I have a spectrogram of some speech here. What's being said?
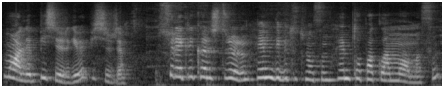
muhallebi pişirir gibi pişireceğim. Sürekli karıştırıyorum. Hem dibi tutmasın hem topaklanma olmasın.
